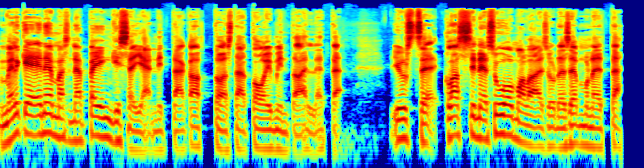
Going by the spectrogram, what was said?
Ja melkein enemmän siinä penkissä jännittää katsoa sitä toimintaa, ellei että just se klassinen suomalaisuuden semmoinen, että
